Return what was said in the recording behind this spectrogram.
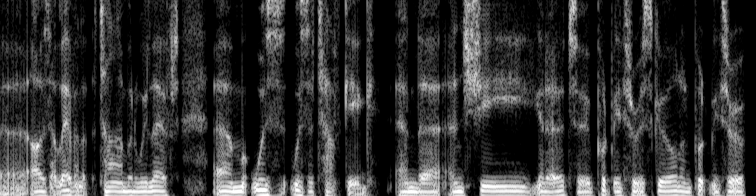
uh, I was 11 at the time when we left, um, was was a tough gig and uh, and she, you know, to put me through school and put me through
